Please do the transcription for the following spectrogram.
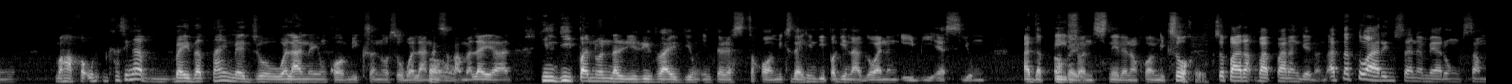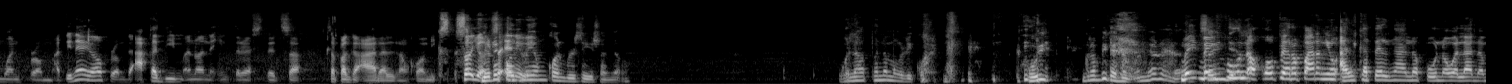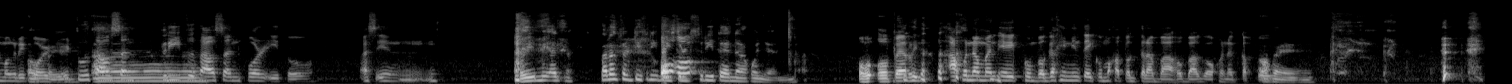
makaka kasi nga by that time medyo wala na yung comics ano so wala na Oo. sa kamalayan hindi pa noon nare-revive yung interest sa comics dahil hindi pa ginagawa ng ABS yung adaptations nila ng comics so Okay. so parang pa, parang ganoon at natuwa rin siya na merong someone from Ateneo from the academe ano na interested sa sa pag-aaral ng comics so yun so Nirecord anyway mo yung conversation niyo? wala pa namang record Uy, grabe ka naman. Meron na. May, So, may hindi- phone ako, pero parang yung Alcatel nga na phone na wala namang recorder. Okay. 2003, Ah. 2004 ito. As in, Uy, may, parang 33 by. 3310 na ako niyan. Oo, pero ako naman eh, kumbaga hinintay ko makapagtrabaho bago ako nagka-phone. Okay.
